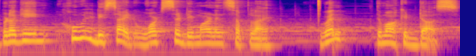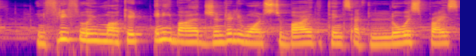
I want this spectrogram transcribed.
But again, who will decide what's the demand and supply? Well, the market does. In free-flowing market, any buyer generally wants to buy the things at lowest price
